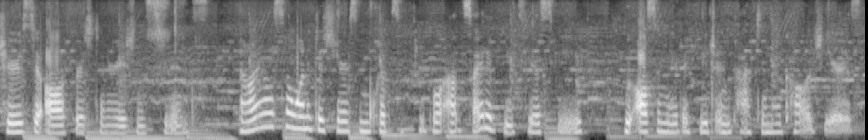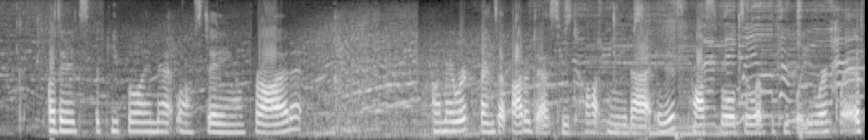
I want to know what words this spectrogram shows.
Cheers to all first generation students. Now, I also wanted to share some clips of people outside of UCSB who also made a huge impact in my college years. Whether it's the people I met while studying abroad, or my work friends at Autodesk who taught me that it is possible to love the people you work with.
